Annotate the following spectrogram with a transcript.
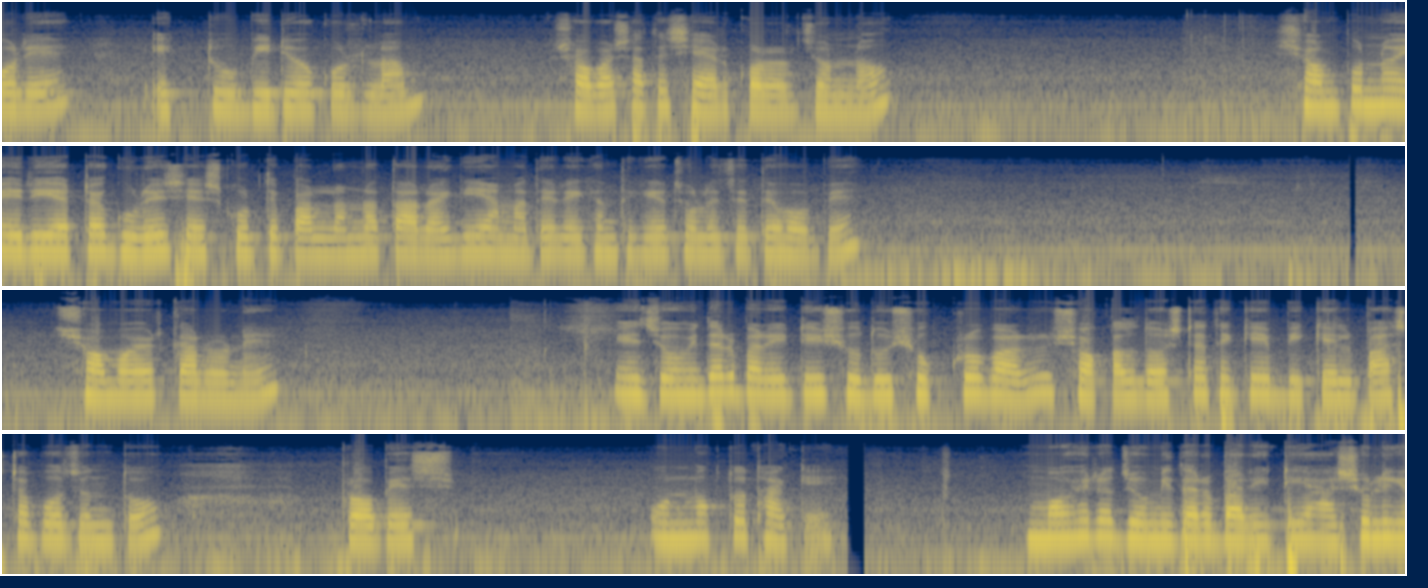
করে একটু ভিডিও করলাম সবার সাথে শেয়ার করার জন্য। সম্পূর্ণ এরিয়াটা ঘুরে শেষ করতে পারলাম না, তার আগে আমাদের এখান থেকে চলে যেতে হবে। সময়ের কারণে। এই জমিদার বাড়িটি শুধু শুক্রবার সকাল দশটা থেকে বিকেল পাঁচটা পর্যন্ত প্রবেশ উন্মুক্ত থাকে। মহেরা জমিদার বাড়িটি আসলেই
